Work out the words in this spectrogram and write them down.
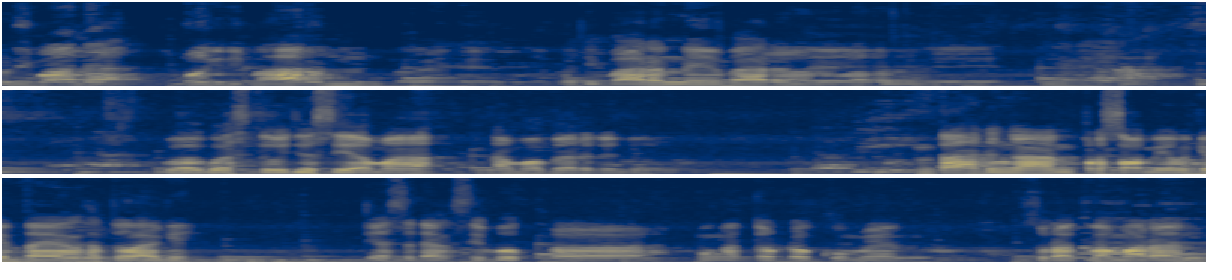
lu di mana gue lagi di bareng gue di nih. Bareng, nih. bareng nih. Gua gua setuju sih sama nama Baran ini. Entah dengan personil kita yang satu lagi, dia sedang sibuk eh, mengatur dokumen surat lamaran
